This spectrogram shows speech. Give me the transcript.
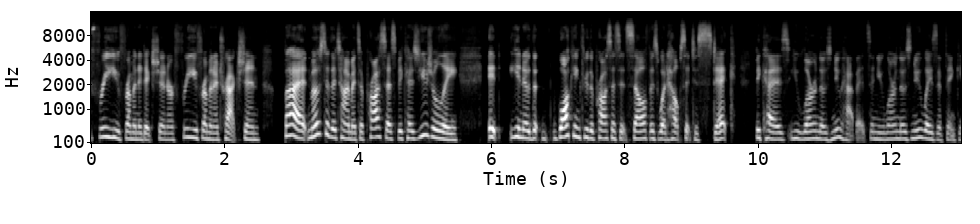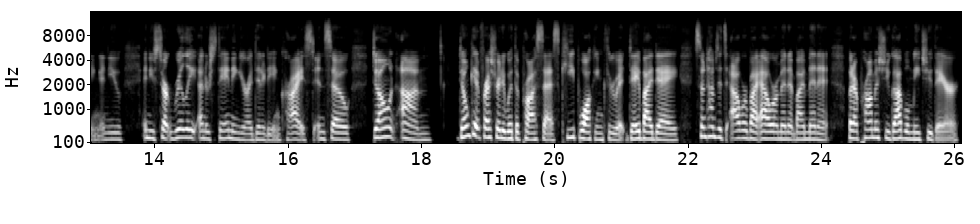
free you from an addiction or free you from an attraction but most of the time it's a process because usually it you know the walking through the process itself is what helps it to stick because you learn those new habits and you learn those new ways of thinking and you and you start really understanding your identity in Christ. And so don't um don't get frustrated with the process. Keep walking through it day by day. Sometimes it's hour by hour, minute by minute, but I promise you, God will meet you there.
